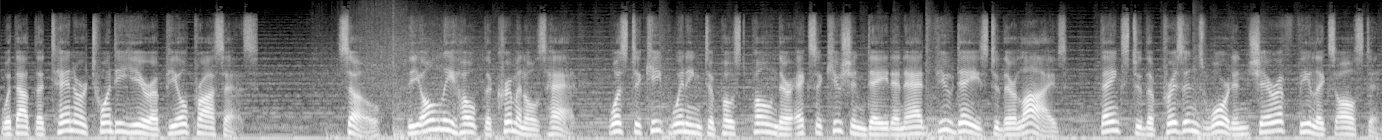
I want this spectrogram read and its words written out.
without the 10 or 20 year appeal process. So, the only hope the criminals had, was to keep winning to postpone their execution date and add few days to their lives, thanks to the prison's warden Sheriff Felix Alston.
